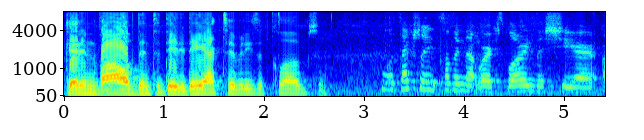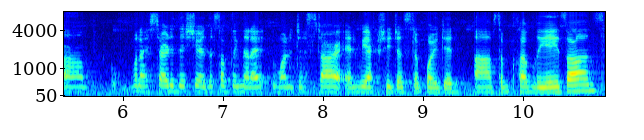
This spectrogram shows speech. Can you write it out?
get involved into day-to-day activities of clubs? It's actually something that we're exploring this year. Um, when I started this year, there's something that I wanted to start, and we actually just appointed um, some club liaisons.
